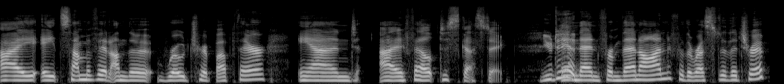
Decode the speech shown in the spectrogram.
I ate some of it on the road trip up there and I felt disgusting. You did. And then from then on, for the rest of the trip,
